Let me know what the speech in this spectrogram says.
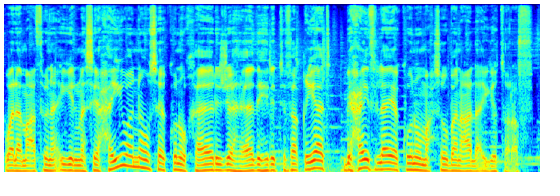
ولا مع الثنائي المسيحي وأنه سيكون خارج هذه الاتفاقيات بحيث لا يكون محسوبا على أي طرف.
